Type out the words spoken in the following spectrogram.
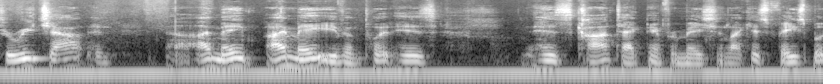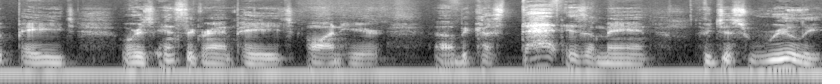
to reach out and uh, I may I may even put his his contact information like his Facebook page or his Instagram page on here uh, because that is a man who just really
